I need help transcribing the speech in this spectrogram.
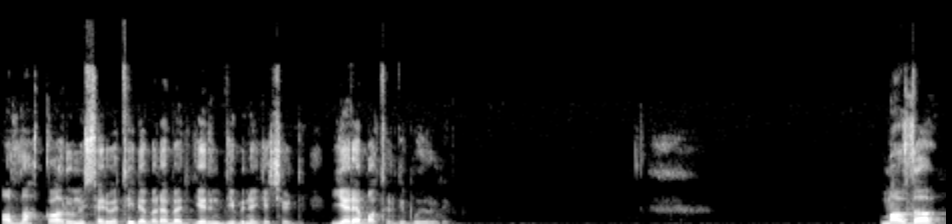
Allah Karun'u servetiyle beraber yerin dibine geçirdi. Yere batırdı buyurdu. Malda,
